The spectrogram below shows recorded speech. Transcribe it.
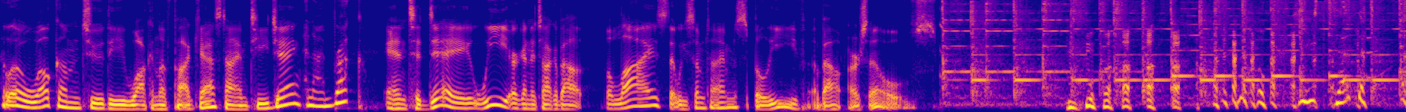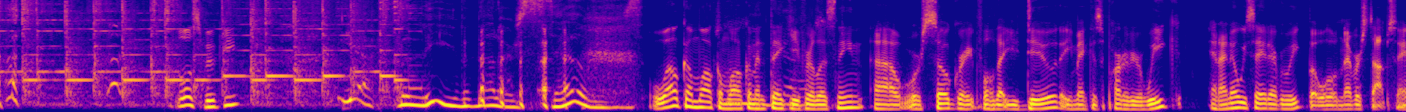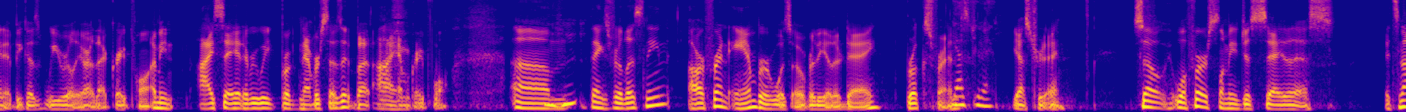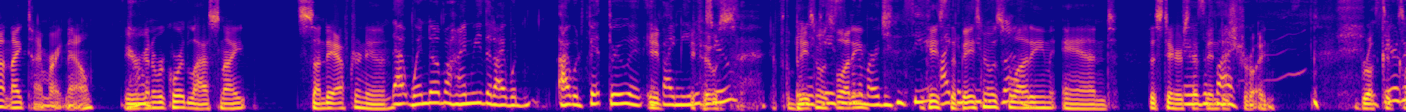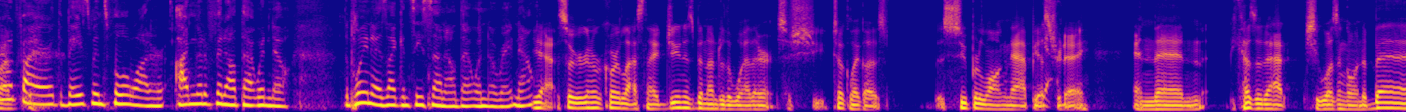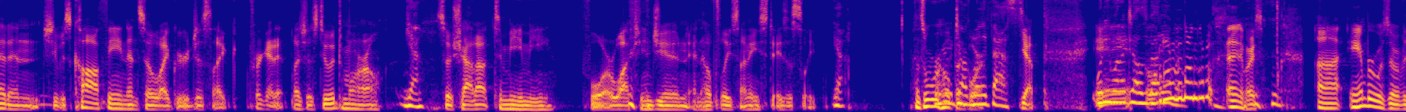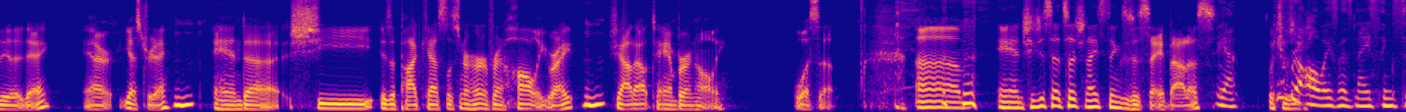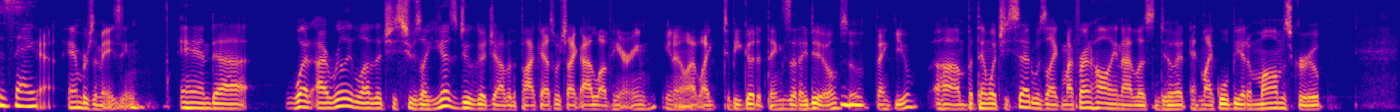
Hello, welcome to the Walk in Love podcast. I'm TJ, And I'm Brooke. and today we are going to talk about the lies that we sometimes believe about ourselves. You said that. A little spooky. Yeah. Believe about ourselves. Welcome, welcome, welcome, and thank you for listening. Uh, we're so grateful that you do, that you make us a part of your week. And I know we say it every week, but we'll never stop saying it because we really are that grateful. I mean, I say it every week. Brooke never says it, but I am grateful. Um, Thanks for listening. Our friend Amber was over the other day, Brooke's friend. Yesterday. Yesterday. So, well, first, let me just say this it's not nighttime right now. We were going to record last night, Sunday afternoon. That window behind me that I would I would fit through if, if, I needed was- to. if the basement was case of an flooding, emergency, in case I the basement the was flooding and the stairs There's have been destroyed. Brooke The stairs are on fire. The basement's full of water. I'm going to fit out that window. The point is, I can see sun out that window right now. Yeah, so we are going to record last night. June has been under the weather, so she took like a super long nap yesterday, and then because of that, she wasn't going to bed and she was coughing, and so like we were just like, forget it, let's just do it tomorrow. Yeah. So shout out to Mimi for watching June, and hopefully Sunny stays asleep. Yeah. That's what we're, We're hoping talk for. really fast. Yeah. What do you wanna tell us about Amber? Anyways, uh, Amber was over the other day, or yesterday, Mm-hmm. and uh, she is a podcast listener. Her and her friend Holly, right? Mm-hmm. Shout out to Amber and Holly. What's up? Um, and she just had such nice things to say about us. Yeah. Which Amber was- always has nice things to say. Yeah, Amber's amazing. And uh, what I really love that she, she was like, you guys do a good job of the podcast, which like I love hearing. You know, I like to be good at things that I do. So thank you. Um, but then what she said was like, my friend Holly and I listen to it, and like we'll be at a mom's group,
